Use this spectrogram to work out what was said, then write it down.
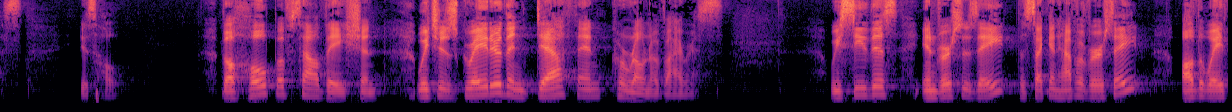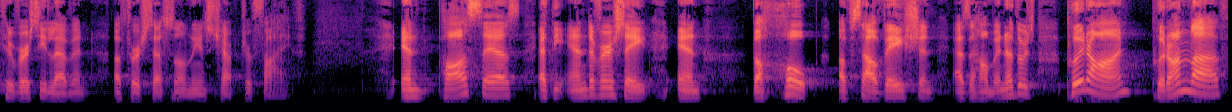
us is hope. The hope of salvation, which is greater than death and coronavirus. We see this in verses 8, the second half of verse 8, all the way through verse 11 of 1 Thessalonians chapter 5. And Paul says at the end of verse 8, and the hope of salvation as a helmet. In other words, put on, put on love,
